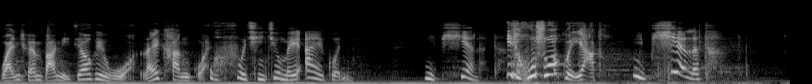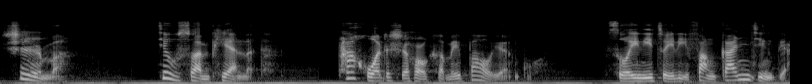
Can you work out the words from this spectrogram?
完全把你交给我来看管。我父亲就没爱过你，你骗了他。你胡说，鬼丫头！你骗了他，是吗？就算骗了他，他活着时候可没抱怨过，所以你嘴里放干净点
